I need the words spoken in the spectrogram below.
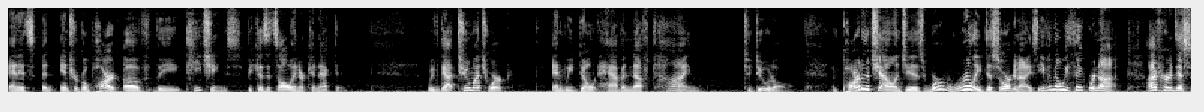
and it's an integral part of the teachings because it's all interconnected. We've got too much work, and we don't have enough time to do it all. And part of the challenge is we're really disorganized, even though we think we're not. I've heard this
